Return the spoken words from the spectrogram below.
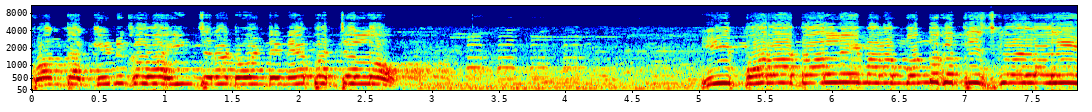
కొంత కినుక వహించినటువంటి నేపథ్యంలో ఈ పోరాటాల్ని మనం ముందుకు తీసుకువెళ్ళాలి.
